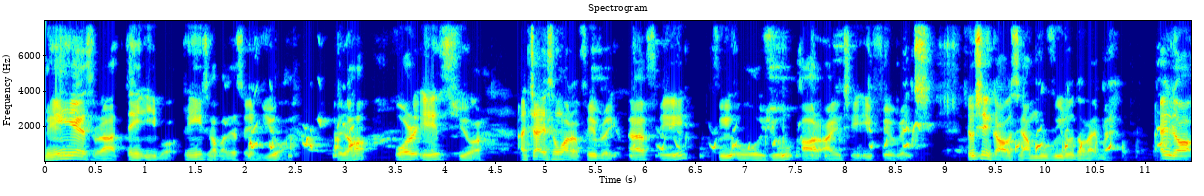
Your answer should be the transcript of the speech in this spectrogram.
မင်းရဲ့ဆိုတာတင်ဤပေါ့တင်ဤဆိုတာဘာလဲဆိုရင် you are ပြီးတော့ what is your အကြိုက်ဆုံးကတော့ favorite F A V O U R I T E favorite ရုပ်ရှင်ကားကိုဆရာ movie လို့တောင်းလိုက်မယ်အဲ့တော့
